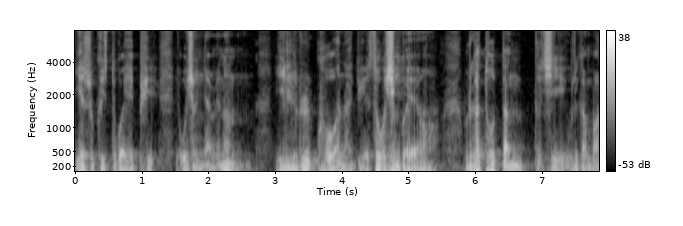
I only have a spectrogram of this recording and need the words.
예수 그리스도가 왜 오셨냐면은 인류를 구원하기 위해서 오신 거예요. 우리가 도 닦듯이 우리가 뭐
